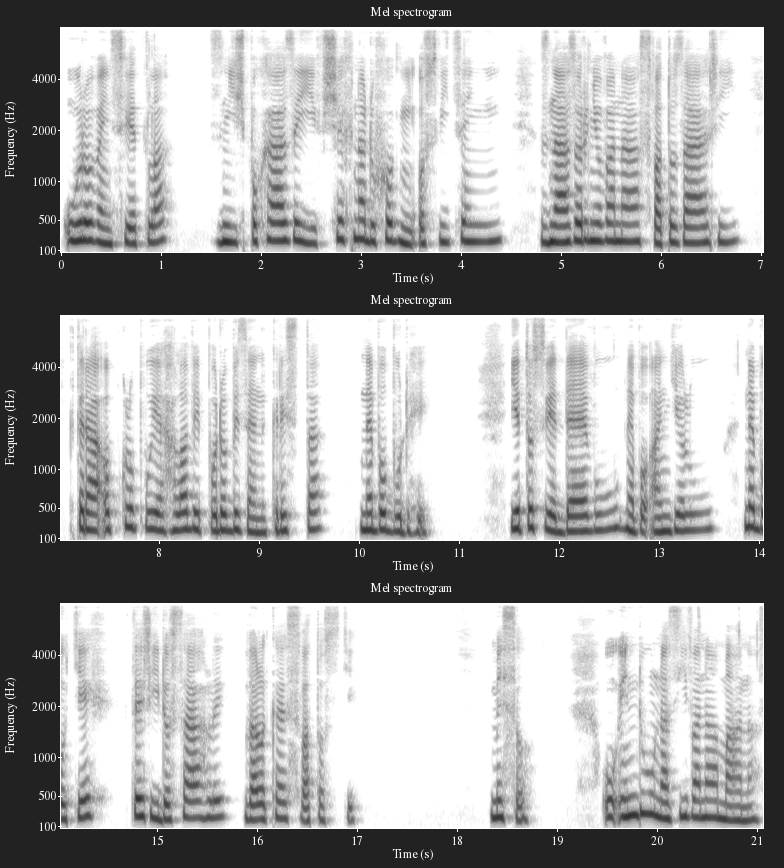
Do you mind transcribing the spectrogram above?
Úroveň světla, z níž pocházejí všechna duchovní osvícení, znázorňovaná svatozáří, která obklopuje hlavy podoby zen Krista nebo Budhy. Je to svět dévů nebo andělů, nebo těch, kteří dosáhli velké svatosti. Mysl. U Indů nazývaná Mánas.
